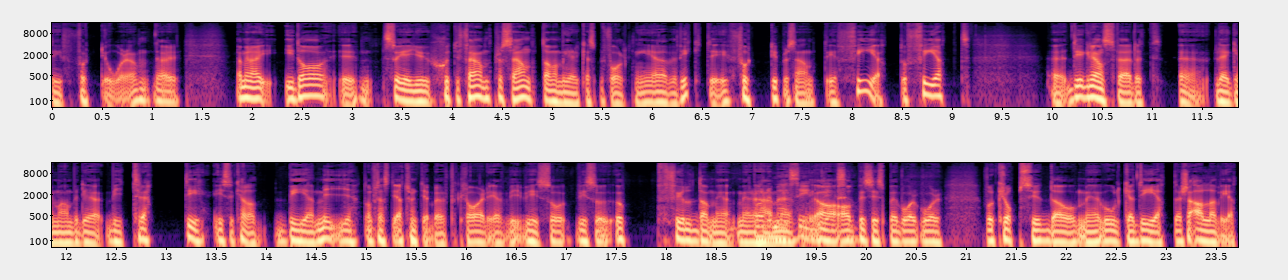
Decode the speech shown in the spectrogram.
30-40 åren. Där, jag menar, idag eh, så är ju 75 procent av Amerikas befolkning överviktig. 40 procent är fet. Och fet, eh, det gränsvärdet eh, lägger man vid, det, vid 30 i så kallad BMI. De flesta, jag tror inte jag behöver förklara det. Vi, vi är, så, vi är så upp, fyllda med, med det här med, ja, ja, precis, med vår, vår, vår kroppshydda och med olika dieter, så alla vet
